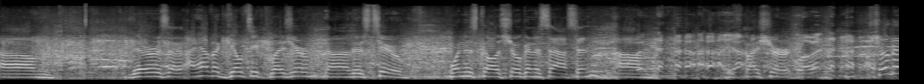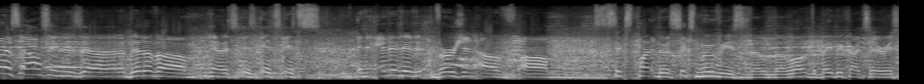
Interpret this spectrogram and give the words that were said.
Um, there's a, I have a guilty pleasure. Uh, there's two. One is called Shogun Assassin. Um, it's my shirt. Love it. Shogun Assassin is a, a bit of a, you know, it's, it's, it's, it's an edited version of um, six part. There's six movies, the, the, the Baby Cart series,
